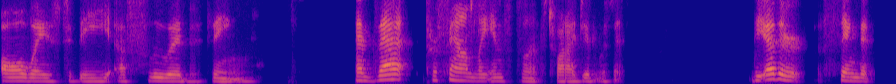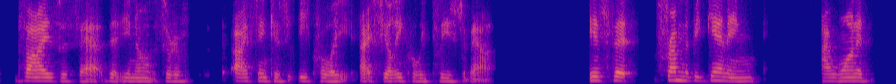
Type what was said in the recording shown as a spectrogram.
always to be a fluid thing. And that profoundly influenced what I did with it. The other thing that vies with that, that, you know, sort of I think is equally, I feel equally pleased about, is that from the beginning, I wanted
